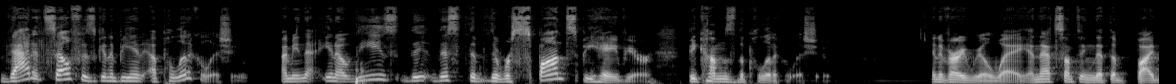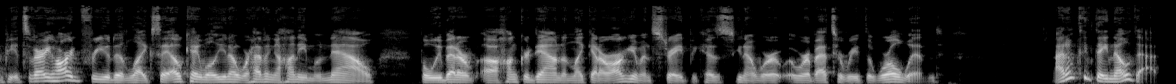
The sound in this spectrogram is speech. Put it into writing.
That itself is going to be an, a political issue. I mean, you know, these the, this the the response behavior becomes the political issue in a very real way. And that's something that the Biden, it's very hard for you to like say, okay, well, you know, we're having a honeymoon now, but we better uh, hunker down and like get our arguments straight because, you know, we're, we're about to reap the whirlwind. I don't think they know that.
